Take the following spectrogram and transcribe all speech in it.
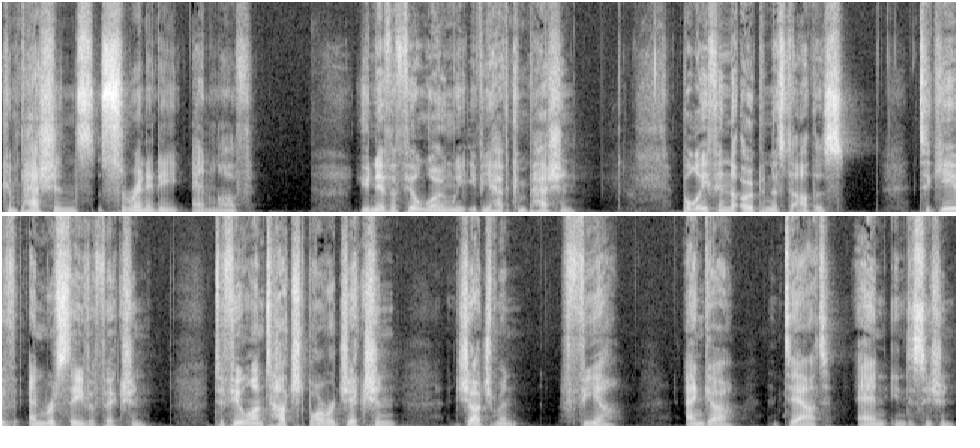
compassions, serenity, and love. You never feel lonely if you have compassion. Belief in the openness to others, to give and receive affection to feel untouched by rejection, judgment, fear, anger, doubt, and indecision.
